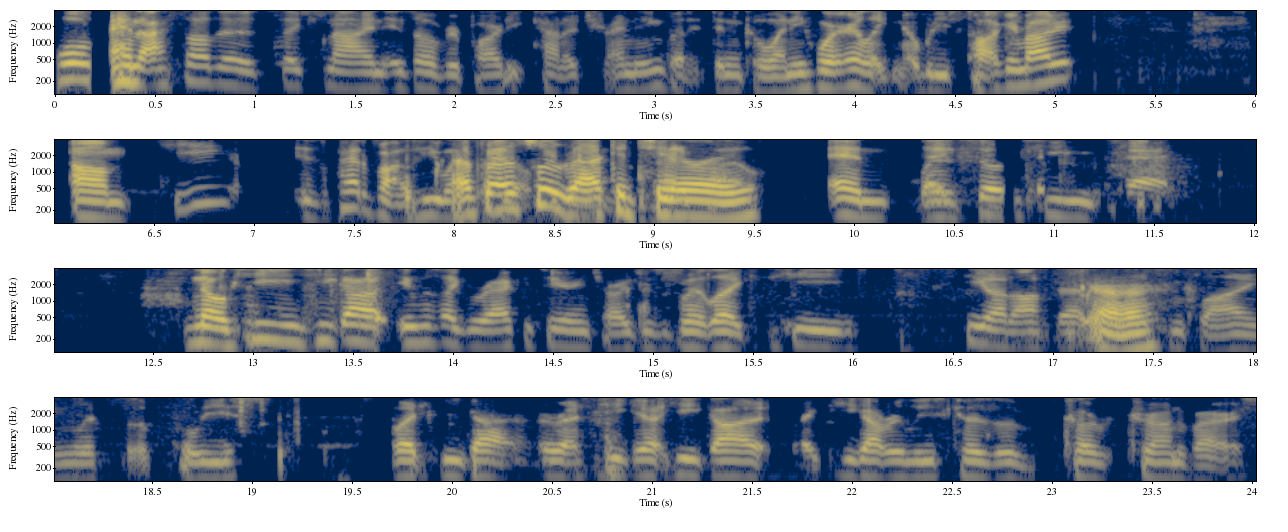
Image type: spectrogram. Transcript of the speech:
whole and i saw the six nine is over party kind of trending but it didn't go anywhere like nobody's talking about it um he is a pedophile he went I to thought this jail was for being a racketeering. and like and so he Yeah. no he he got it was like racketeering charges but like he he got off that Uh. for complying with the police but he got arrested he got he got like he got released because of coronavirus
